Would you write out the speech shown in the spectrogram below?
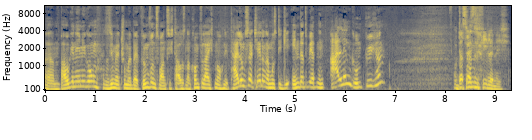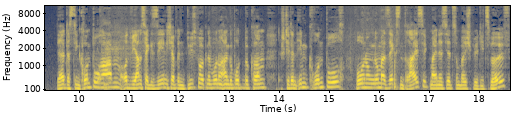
ähm, Baugenehmigung. Also sind wir jetzt schon mal bei 25.000. Dann kommt vielleicht noch eine Teilungserklärung, dann muss die geändert werden in allen Grundbüchern. Und das wissen viele nicht. Ja, dass die ein Grundbuch haben und wir haben es ja gesehen, ich habe in Duisburg eine Wohnung angeboten bekommen, da steht dann im Grundbuch Wohnung Nummer 36, meine ist jetzt zum Beispiel die 12,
